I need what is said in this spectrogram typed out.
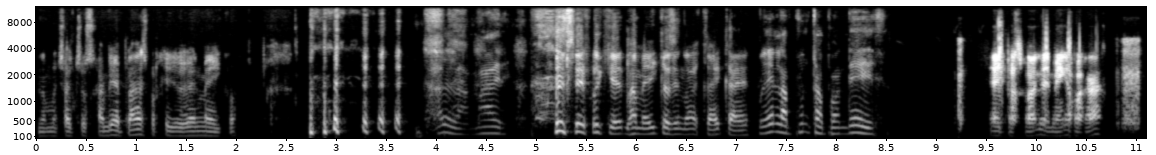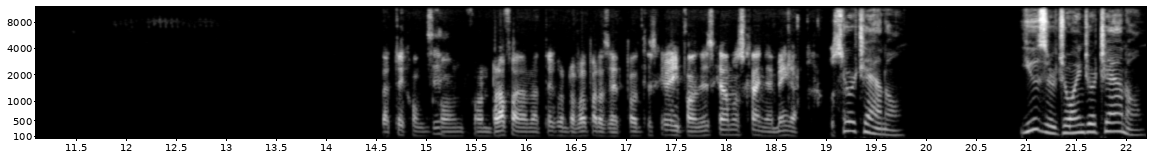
No, muchachos, cambio de planes porque yo soy el médico. A la madre. sí, porque la médica se nos acaba de caer. Voy en la punta, ¿pa' dónde es? Ey, Pascuales, venga para acá. Hablate con, Sí. con, con Rafa, hablate con Rafa para hacer pontes que y para dónde es que damos cañas, venga. Your channel. User joined your channel.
